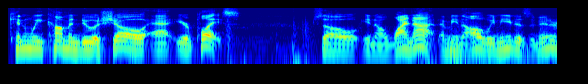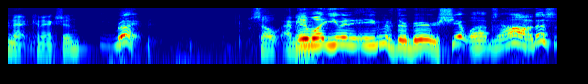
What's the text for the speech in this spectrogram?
can we come and do a show at your place? So you know, why not? I mean, all we need is an internet connection. right. So I mean, And well, even even if their beer is shit, we'll have to say, "Oh, this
